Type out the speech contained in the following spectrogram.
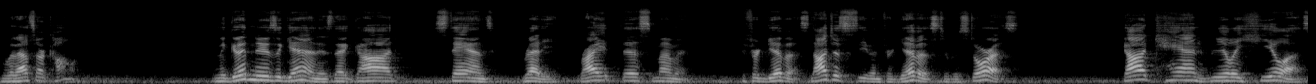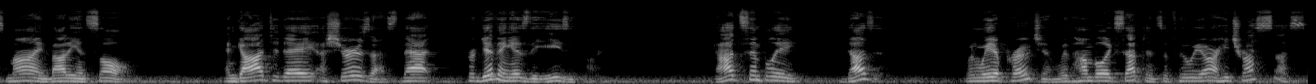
Well, that's our calling. And the good news again is that God stands ready right this moment to forgive us, not just even forgive us, to restore us. God can really heal us, mind, body, and soul. And God today assures us that forgiving is the easy part. God simply does it when we approach Him with humble acceptance of who we are. He trusts us.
